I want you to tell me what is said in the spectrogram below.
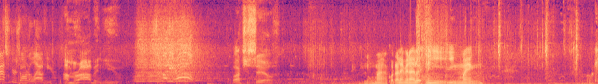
passengers aren't allowed here. I'm robbing you. Somebody help! Watch yourself. ลงมากดอะไรไม่ได้เลย นี่ยิงแม่ง โอเค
